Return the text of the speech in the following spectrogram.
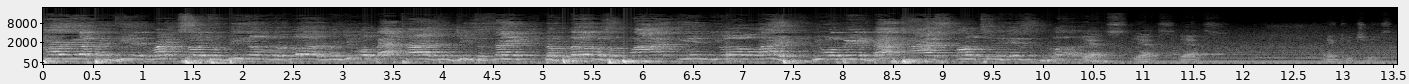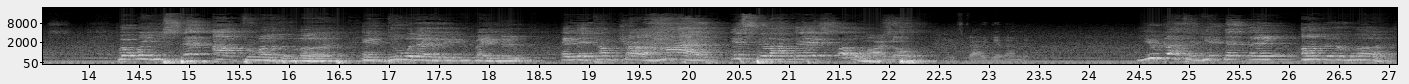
hurry up and get it right so it can be under the blood. When you were baptized in Jesus' name, the blood was applied in your life. You were being baptized unto his blood. Yes, yes, yes. Thank you, Jesus. But when you step out from under the blood and do whatever you may do, and then come try to hide, it's still out there exposed. Oh, I know. It's got to get under. You got to get that thing under the blood.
